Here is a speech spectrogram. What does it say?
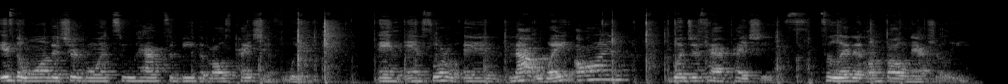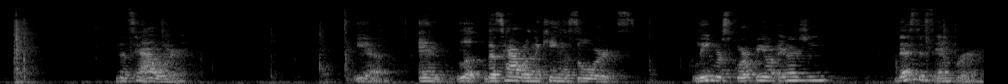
is the one that you're going to have to be the most patient with. And, and sort of, and not wait on, but just have patience to let it unfold naturally. The tower. Yeah. And look, the tower and the king of swords Libra Scorpio energy, that's this emperor.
